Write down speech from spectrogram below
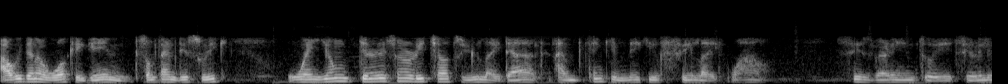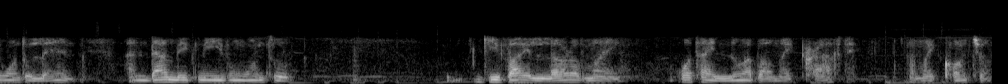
Are we gonna work again sometime this week? When young generation reach out to you like that, I think it make you feel like wow, she's very into it. She really want to learn, and that make me even want to give her a lot of my what I know about my craft and my culture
